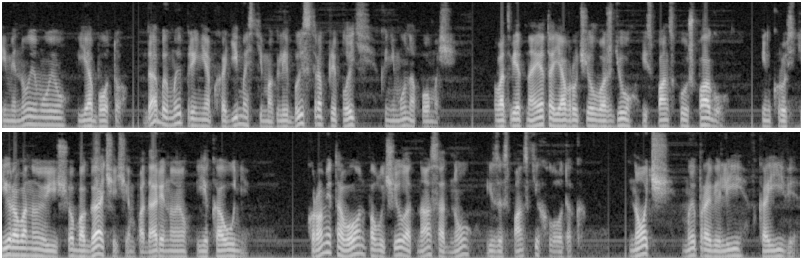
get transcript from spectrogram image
именуемую Ябото, дабы мы при необходимости могли быстро приплыть к нему на помощь. В ответ на это я вручил вождю испанскую шпагу, инкрустированную еще богаче, чем подаренную Якауне. Кроме того, он получил от нас одну из испанских лодок. Ночь мы провели в Каиве,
